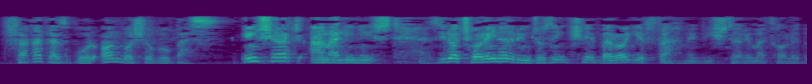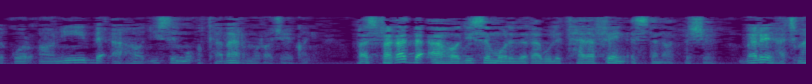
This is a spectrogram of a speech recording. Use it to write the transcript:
فقط از قرآن باشه و بس. این شرط عملی نیست. زیرا چاره نداریم جز این که برای فهم بیشتر مطالب قرآنی به احادیث معتبر مراجعه کنیم. پس فقط به احادیث مورد قبول طرفین استناد بشه. بله حتما.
